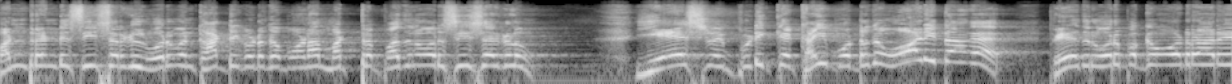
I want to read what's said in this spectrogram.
பன்னிரண்டு சீசர்கள் ஒருவன் காட்டி கொடுக்க போனால் மற்ற பதினோரு சீசர்களும் இயேசுவை பிடிக்க கை போட்டதும் ஓடிட்டாங்க. பேதர் ஒரு பக்கம் ஓடுறாரு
